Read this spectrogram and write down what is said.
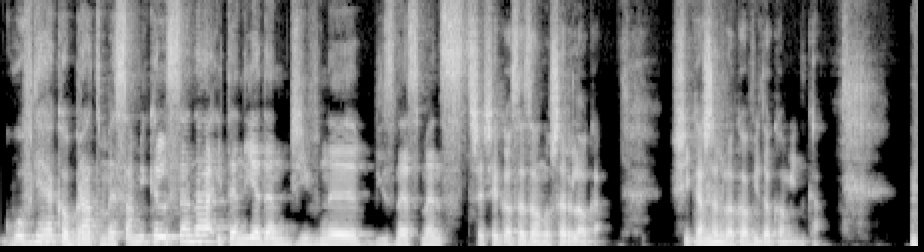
głównie jako brat Mesa Mikkelsena i ten jeden dziwny biznesmen z trzeciego sezonu Sherlocka. Sika mm. Sherlockowi do kominka.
